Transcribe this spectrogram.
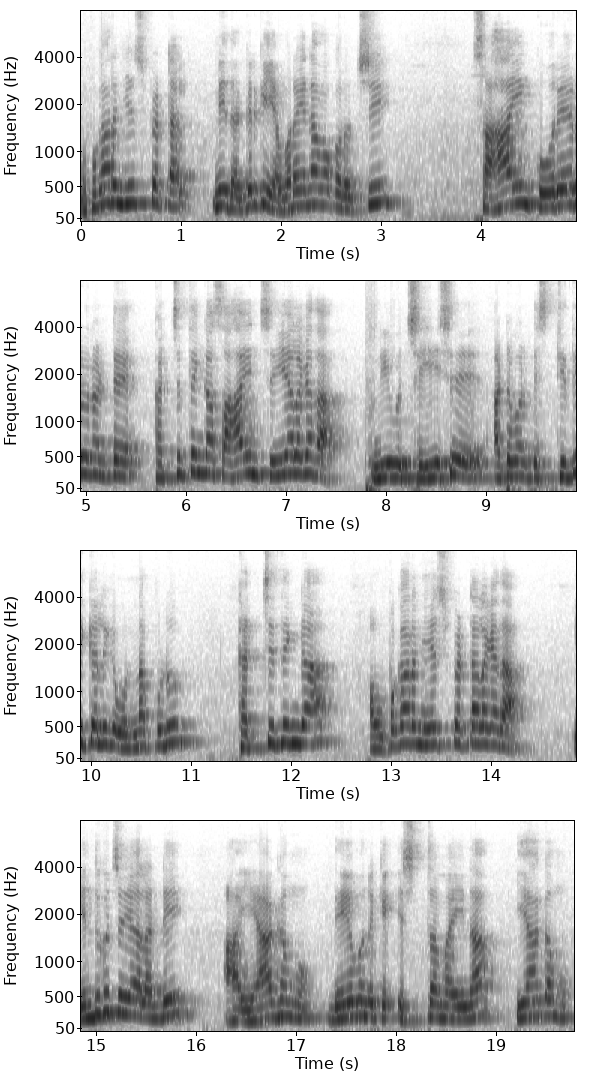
ఉపకారం చేసి పెట్టాలి. నీ దగ్గరికి ఎవరైనా ఒకరు వచ్చి సహాయం కోరారు అంటే ఖచ్చితంగా సహాయం చేయాలి కదా. నీవు చేసే అటువంటి స్థితి కలిగి ఉన్నప్పుడు ఖచ్చితంగా ఆ ఉపకారం చేసి పెట్టాలి కదా. ఎందుకు చేయాలండి? ఆ యాగము దేవునికి ఇష్టమైన యాగము.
